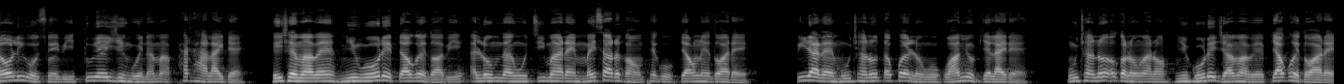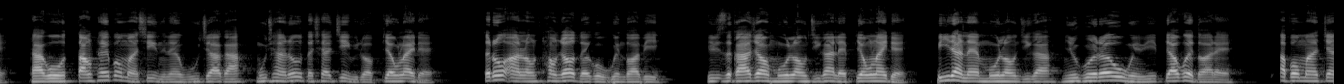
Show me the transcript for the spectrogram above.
လောလီကိုဆွဲပြီးသူ့ရဲ့ရင်ခွင်ထဲမှာဖတ်ထားလိုက်တယ် ဒီချိန်မှာပဲမြူငိုးတွေပျောက်ကွယ်သွားပြီးအလုံးမတန်ကိုကြီးမားတဲ့မိတ်ဆောက်တစ်ကောင်ဖြစ်ကိုပြောင်းလဲသွားတယ်ပြီးတာနဲ့မူချန်တို့တပ်ဖွဲ့လုံးကိုဝါမျိုးပစ်လိုက်တယ်မူချန်တို့အကလုံးကတော့မြူကိုးတွေကြားမှာပဲပျောက်ခွေသွားတယ်။ဒါကိုတောင်ထဲပေါ်မှာရှိနေတဲ့ဝူကြားကမူချန်တို့တစ်ချက်ကြည့်ပြီးတော့ပြုံးလိုက်တယ်။သူတို့အားလုံးထောင်ချောက်တဲကိုဝင်သွားပြီးဒီစကားကြောင့်မိုးလောင်ကြီးကလည်းပြုံးလိုက်တယ်။ပြီးတာနဲ့မိုးလောင်ကြီးကမြူကိုးတွေကိုဝင်ပြီးပျောက်ခွေသွားတယ်။အပေါ်မှာကြံ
